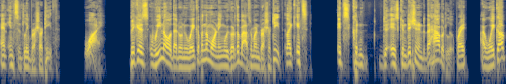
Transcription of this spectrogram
and instantly brush our teeth? Why? Because we know that when we wake up in the morning, we go to the bathroom and brush our teeth. Like it's it's con- is conditioned into the habit loop, right? I wake up,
